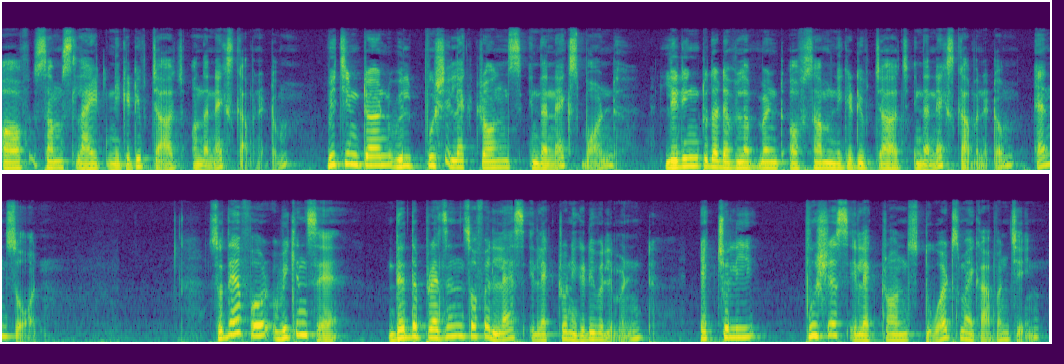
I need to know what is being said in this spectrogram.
of some slight negative charge on the next carbon atom, which in turn will push electrons in the next bond leading to the development of some negative charge in the next carbon atom and so on. So therefore we can say that the presence of a less electronegative element actually pushes electrons towards my carbon chain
